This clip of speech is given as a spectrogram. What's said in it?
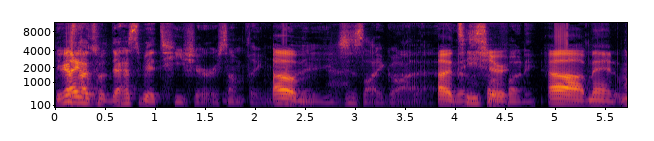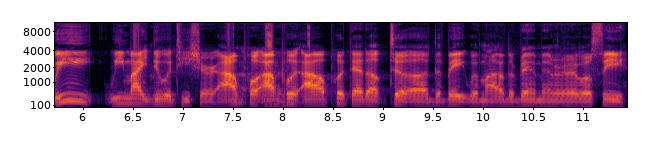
You guys like, have to, there has to be a T-shirt or something. Um, where you just like go on that. a t-shirt. So funny. Oh man, we we might do a t-shirt. I'll put I'll put I'll put that up to uh, debate with my other band member. We'll see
